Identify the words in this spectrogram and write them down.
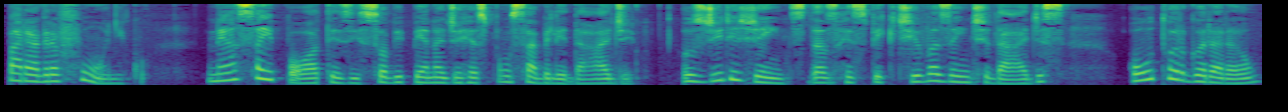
Parágrafo único. Nessa hipótese, sob pena de responsabilidade, os dirigentes das respectivas entidades outorgarão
